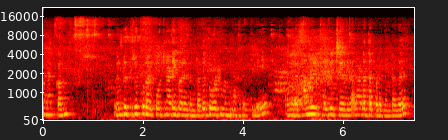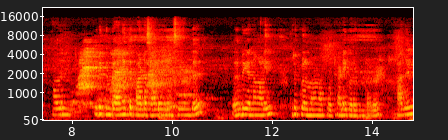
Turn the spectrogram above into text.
வணக்கம். இன்று திருக்குறள் போட்டி நடைபெறுகின்றது. டோட்மண்ட் நகரத்திலே எங்களது தமிழ் கல்வி சேவையால் நடத்தப்படுகின்றது. அதில் இருக்கின்ற அனைத்து பாடசாலைகளும் சேர்ந்து இன்றைய நாளில் திருக்குறள் மாநாடு போட்டி நடைபெறுகின்றது. அதில்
